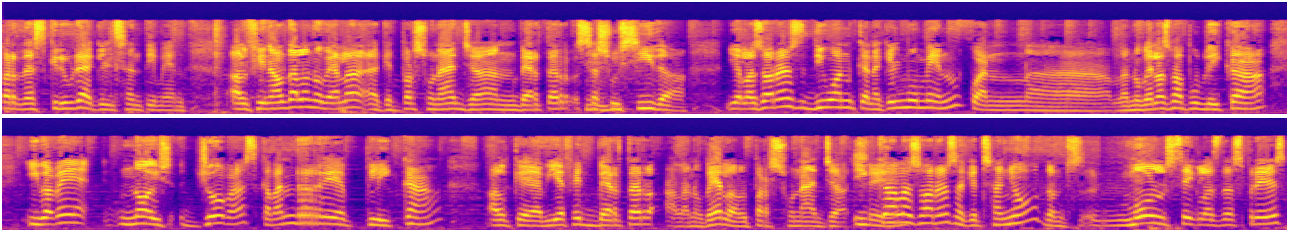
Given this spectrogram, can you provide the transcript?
per descriure aquell sentiment. Al final de la novel·la, aquest personatge, en Werther, se suïcida. I aleshores diuen que en aquell moment, quan eh, la novel·la es va publicar, hi va haver nois joves que van replicar el que havia fet Werther a la novel·la, el personatge. I Sí. que aleshores aquest senyor, doncs, molts segles després,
